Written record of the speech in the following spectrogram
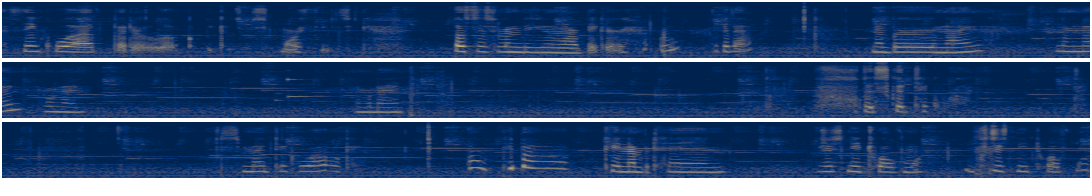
I think we'll have better look because there's more things. Plus, this room is even more bigger. Oh, look at that. Number nine. Number nine. Number nine. Number nine. this could take a while. This might take a while. Okay. Oh, people. Okay, number ten. We just need 12 more. We just need 12 more.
